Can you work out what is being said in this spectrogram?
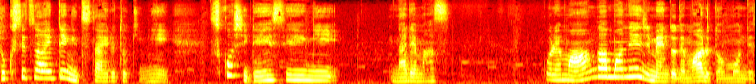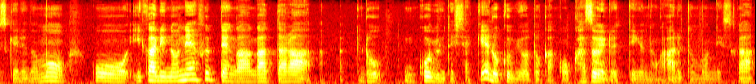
直接相手に伝える時に少し冷静になれます。これまアンガーマネジメントでもあると思うんですけれどもこう怒りのね沸点が上がったら5秒でしたっけ？6秒とかこう数えるっていうのがあると思うんですが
